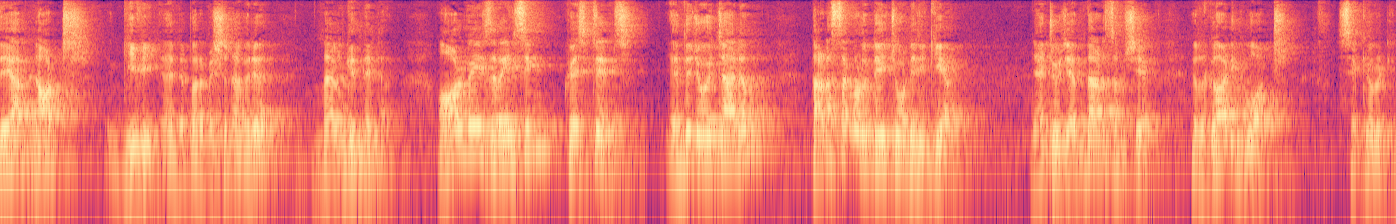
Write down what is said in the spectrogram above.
they are not giving അതിന്റെ പെർമിഷൻ അവർ നൽകുന്നില്ല. ഓൾവേസ് റേസിംഗ് ക്വസ്റ്റ്യൻസ് എന്ത് ചോദിച്ചാലും തടസ്സങ്ങൾ ഉന്നയിച്ചുകൊണ്ടിരിക്കുക ഞാൻ ചോദിച്ചു എന്താണ് സംശയം റിഗാർഡിംഗ് വാട്ട് സെക്യൂരിറ്റി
